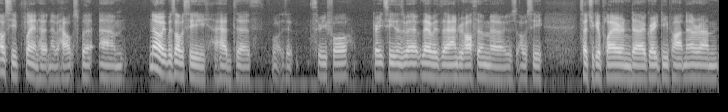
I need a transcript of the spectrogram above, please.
obviously playing hurt never helps, but um, no, it was obviously I had uh, what is it, three, four great seasons there, with uh, Andrew Hotham. Uh, was obviously such a good player and a great D partner. Um,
